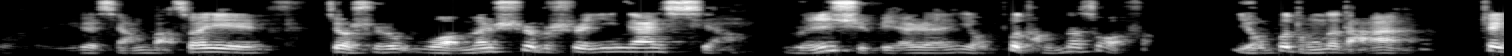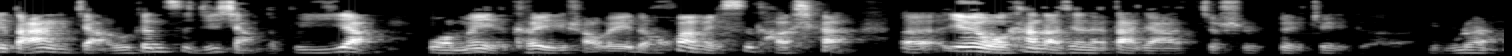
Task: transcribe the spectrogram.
我的一个想法。所以就是我们是不是应该想允许别人有不同的做法，有不同的答案？这个答案假如跟自己想的不一样，我们也可以稍微的换位思考一下。呃，因为我看到现在大家就是对这个评论啊，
